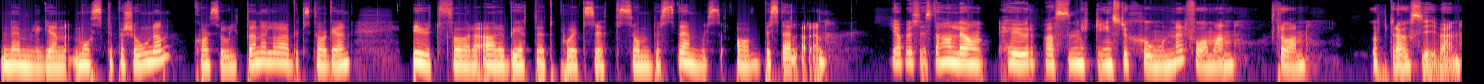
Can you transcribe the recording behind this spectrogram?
nämligen måste personen, konsulten eller arbetstagaren utföra arbetet på ett sätt som bestäms av beställaren. Ja, precis. Det handlar om hur pass mycket instruktioner får man från uppdragsgivaren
